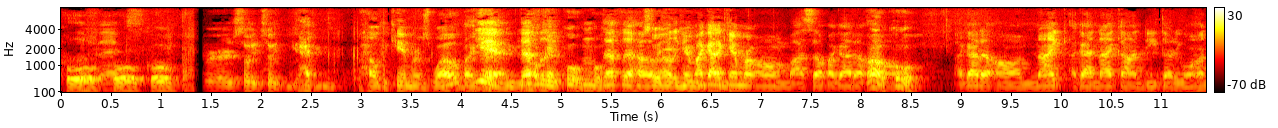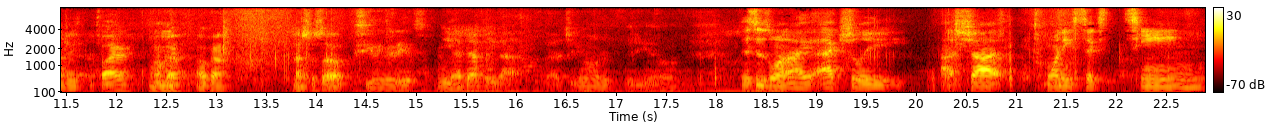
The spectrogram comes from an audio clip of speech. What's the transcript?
Cool, effects. cool, cool. So, so you, have you held the camera as well? Like, Yeah, you- definitely. Okay, cool, mm, cool. Definitely. Held, So held the you- camera. I got a camera on myself. I got a. Oh, um, cool. I got a um Nike. I got a Nikon D thirty one hundred. Fire. Okay. Okay. That's what's up. See any videos? Yeah, I definitely got got you on the video. This is when I actually I shot 2016.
